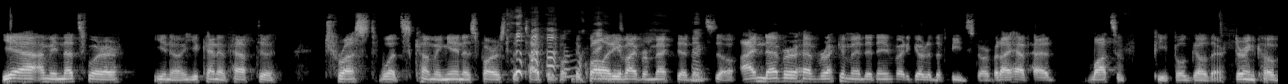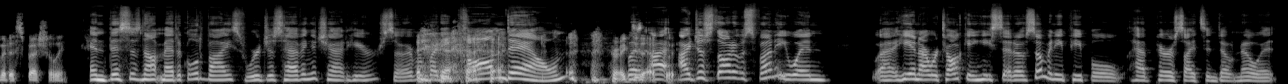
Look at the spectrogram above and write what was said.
yeah. I mean, that's where you know you kind of have to trust what's coming in as far as the type of right. the quality of ivermectin. Right. And so I never have recommended anybody go to the feed store, but I have had lots of people go there during COVID, especially. And this is not medical advice. We're just having a chat here. So everybody calm down. exactly. But I, I, just thought it was funny when uh, he and I were talking. He said, Oh, so many people have parasites and don't know it.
